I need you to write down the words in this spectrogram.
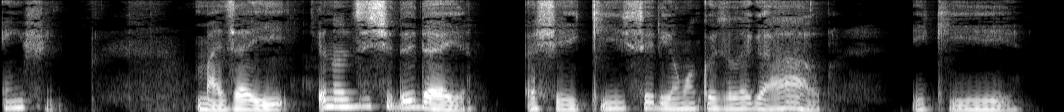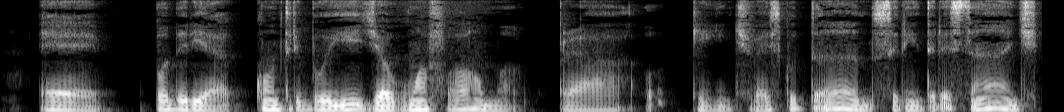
Enfim. Mas aí eu não desisti da ideia. Achei que seria uma coisa legal e que é, poderia contribuir de alguma forma para quem estiver escutando, seria interessante.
